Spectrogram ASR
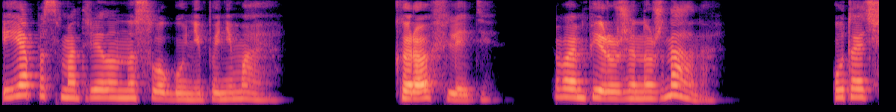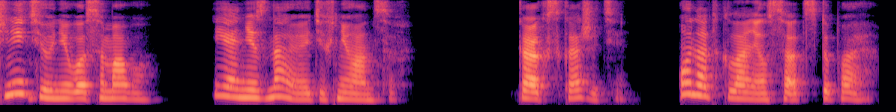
и я посмотрела на слугу, не понимая. «Кровь, леди. Вампиру же нужна она. Уточните у него самого. Я не знаю этих нюансов». «Как скажете». Он откланялся, отступая.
